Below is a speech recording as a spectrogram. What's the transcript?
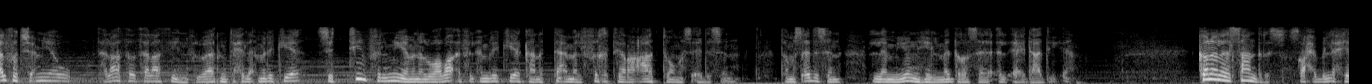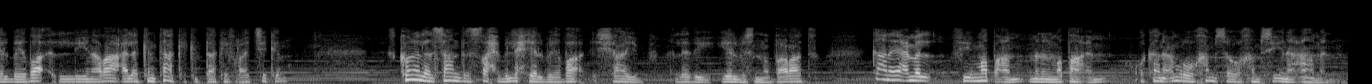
1933 في الولايات المتحدة الأمريكية 60% من الوظائف الأمريكية كانت تعمل في اختراعات توماس إديسون. توماس إديسون لم ينهي المدرسة الإعدادية. كولونيل ساندرس صاحب اللحية البيضاء اللي نراه على كنتاكي Kentucky Fried Chicken. كولونيل ساندرس صاحب اللحية البيضاء الشايب الذي يلبس النظارات كان يعمل في مطعم من المطاعم وكان عمره 55 عاما.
